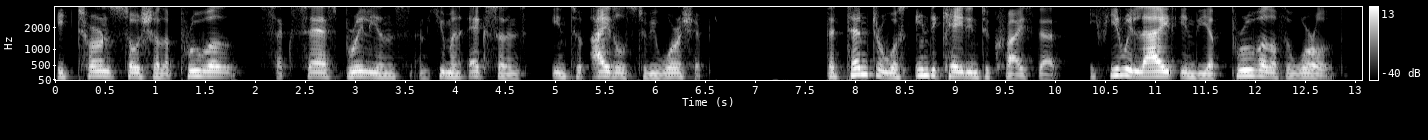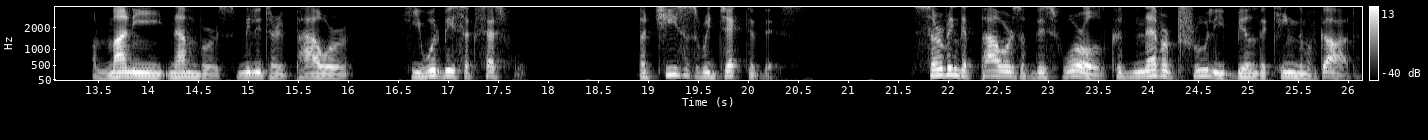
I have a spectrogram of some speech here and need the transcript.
It turns social approval, success, brilliance, and human excellence into idols to be worshipped. The tempter was indicating to Christ that if he relied in the approval of the world, on money, numbers, military power, he would be successful. But Jesus rejected this. Serving the powers of this world could never truly build the kingdom of God,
